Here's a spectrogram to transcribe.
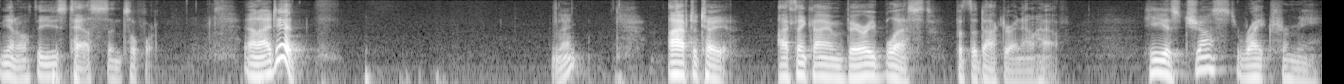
you know, these tests and so forth. And I did. Right? I have to tell you, I think I am very blessed with the doctor I now have. He is just right for me.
